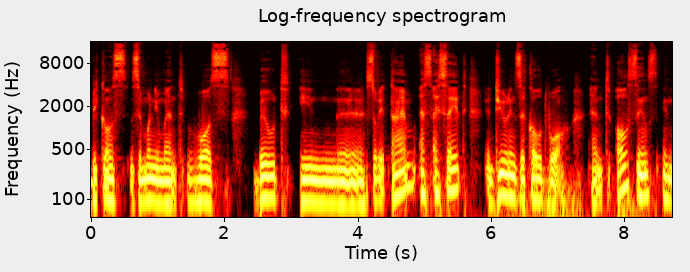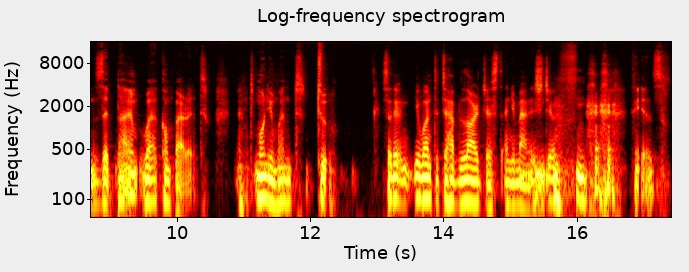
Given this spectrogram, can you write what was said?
because the monument was built in uh, Soviet time, as I said, during the Cold War, and all things in that time were compared, and monument too. So you wanted to have the largest, and you managed to. yes.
